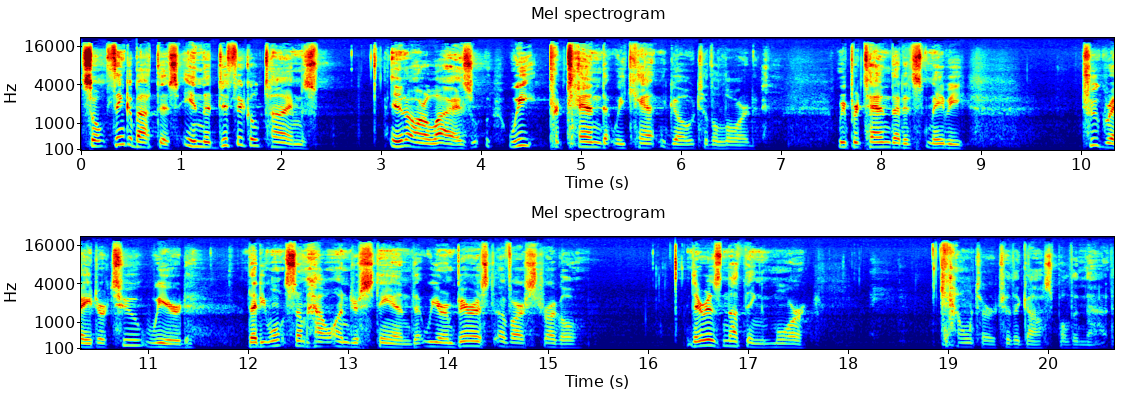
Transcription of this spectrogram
So think about this. In the difficult times in our lives, we pretend that we can't go to the Lord. We pretend that it's maybe too great or too weird that he won't somehow understand, that we are embarrassed of our struggle. There is nothing more counter to the gospel than that.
